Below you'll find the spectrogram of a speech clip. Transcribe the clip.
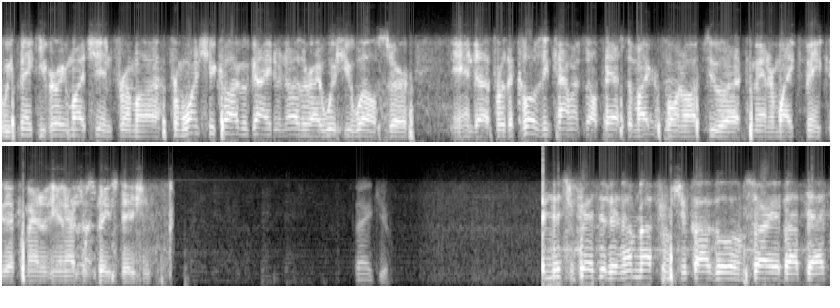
We thank you very much. And from uh, from one Chicago guy to another, I wish you well, sir. And for the closing comments, I'll pass the microphone off to Commander Mike Fincke, the commander of the International Space Station. Thank you. Mr. President, I'm not from Chicago. I'm sorry about that,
